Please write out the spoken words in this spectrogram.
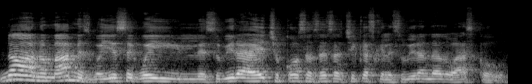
No, no mames, güey. Ese güey les hubiera hecho cosas a esas chicas que les hubieran dado asco, güey.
